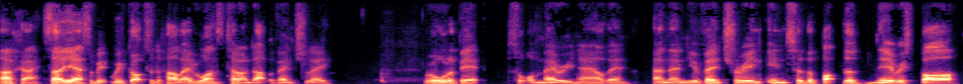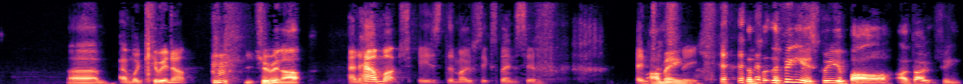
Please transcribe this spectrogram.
Okay, so yeah, so we, we've got to the pub. Everyone's turned up eventually. We're all a bit sort of merry now, then, and then you're venturing into the the nearest bar. Um, and we're queuing up. you're queuing up. And how much is the most expensive entrance mean, the, the thing is, for your bar, I don't think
